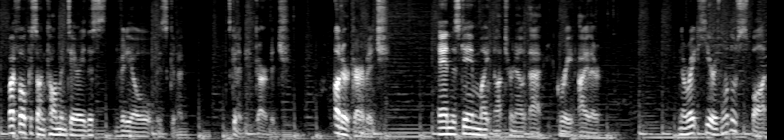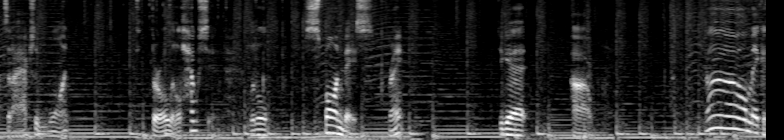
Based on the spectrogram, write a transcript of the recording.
If I focus on commentary, this video is gonna, it's gonna be garbage. Utter garbage. And this game might not turn out that great either. Now right here is one of those spots that I actually want to throw a little house in. A little spawn base, right? To get, uh, I'll make a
